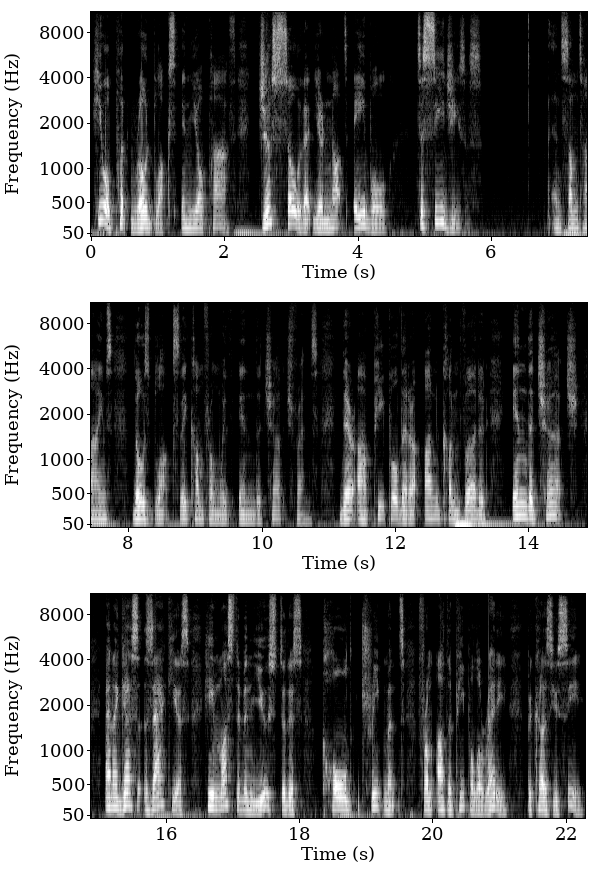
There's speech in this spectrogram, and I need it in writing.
he will put roadblocks in your path just so that you're not able to see Jesus. And sometimes those blocks, they come from within the church, friends. There are people that are unconverted in the church. And I guess Zacchaeus, he must have been used to this cold treatment from other people already because you see,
